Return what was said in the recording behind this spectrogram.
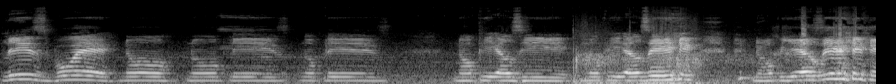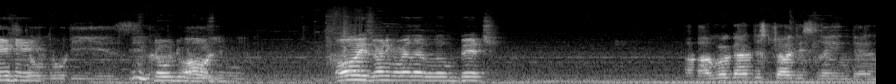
Please, boy! No, no, please, no, please. No PLZ, no PLZ, no Don't PLZ! do this. Don't do oh, no. Oh, he's running away like a little bitch. Uh, we're gonna destroy this lane then,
